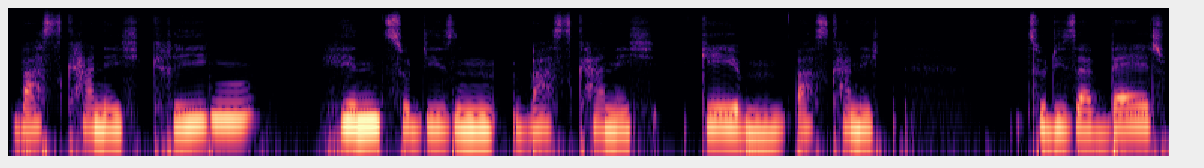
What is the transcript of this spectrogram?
was kann ich kriegen, hin zu diesem, was kann ich geben, was kann ich zu dieser Welt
